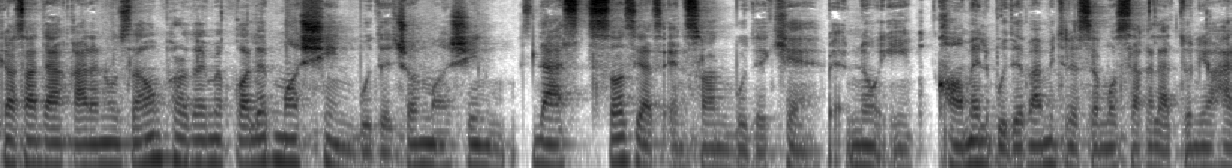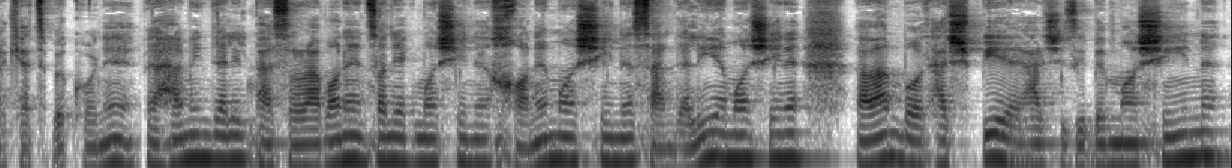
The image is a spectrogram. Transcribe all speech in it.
که مثلا در قرن 19 پارادایم غالب ماشین بوده چون ماشین دستسازی از انسان بوده که به نوعی کامل بوده و می‌تونسته مستقل از دنیا حرکت بکنه. به همین دلیل پس روان انسان یک ماشینه خانه ماشینه صندلی ماشینه و من با تشبیه هر چیزی به ماشین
